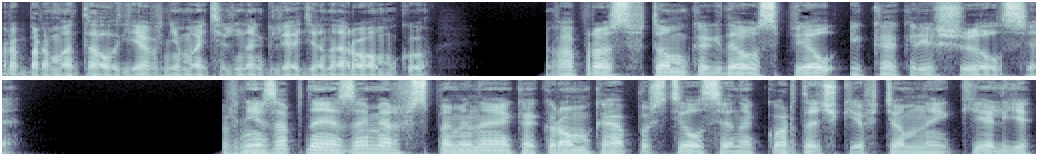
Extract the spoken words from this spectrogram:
пробормотал я, внимательно глядя на Ромку. Вопрос в том, когда успел и как решился. Внезапно я замер, вспоминая, как Ромка опустился на корточки в темной келье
